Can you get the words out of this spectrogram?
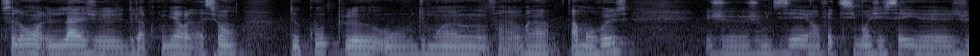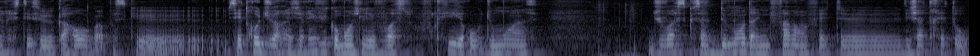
selon l'âge de la première relation de couple ou du moins, enfin voilà, amoureuse je, je, me disais, en fait, si moi j'essaye, euh, je vais rester sur le carreau, parce que c'est trop dur à gérer, vu comment je les vois souffrir, ou du moins, je vois ce que ça demande à une femme, en fait, euh, déjà très tôt,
